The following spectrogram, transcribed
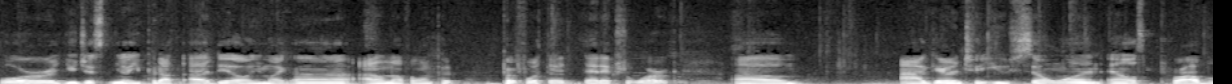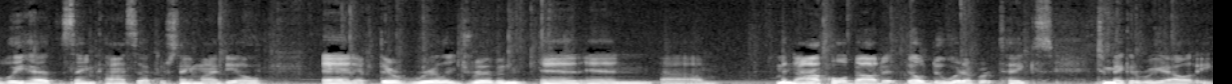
or you just you know you put out the ideal and you're like, uh, I don't know if I want to put put forth that, that extra work. Um, I guarantee you, someone else probably has the same concept or same ideal, and if they're really driven and and um, maniacal about it, they'll do whatever it takes to make it a reality.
